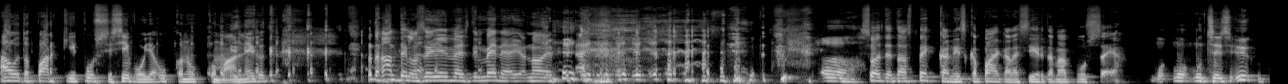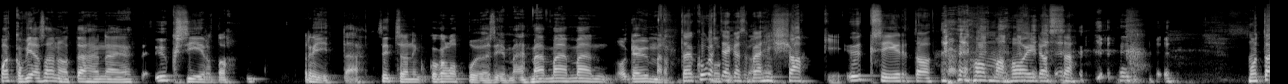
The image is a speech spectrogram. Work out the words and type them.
auto parkkii pussi sivu ja ukko nukkumaan. Niin kuin, Antilla se ilmeisesti menee jo noin. Oh. Soitetaan Pekka Niska paikalle siirtämään pusseja. Mutta mut, siis y, pakko vielä sanoa tähän näin, että yksi siirto riittää. Sitten se on niinku koko loppuyö siinä. Mä, mä, mä, mä en oikein ymmärrä. Toi kuulosti aika vähän shakki. Yksi siirto, homma hoidossa. Mutta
